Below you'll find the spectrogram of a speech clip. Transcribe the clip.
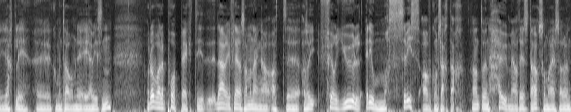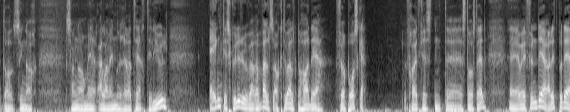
hjertelig eh, kommentar om det i avisen. Og da var det påpekt i, der i flere sammenhenger at eh, altså, før jul er det jo massevis av konserter. Sant? Og en haug med artister som reiser rundt og synger sanger mer eller mindre relatert til jul. Egentlig skulle det jo være vel så aktuelt å ha det før påske, fra et kristent uh, ståsted. Og jeg funderer litt på det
